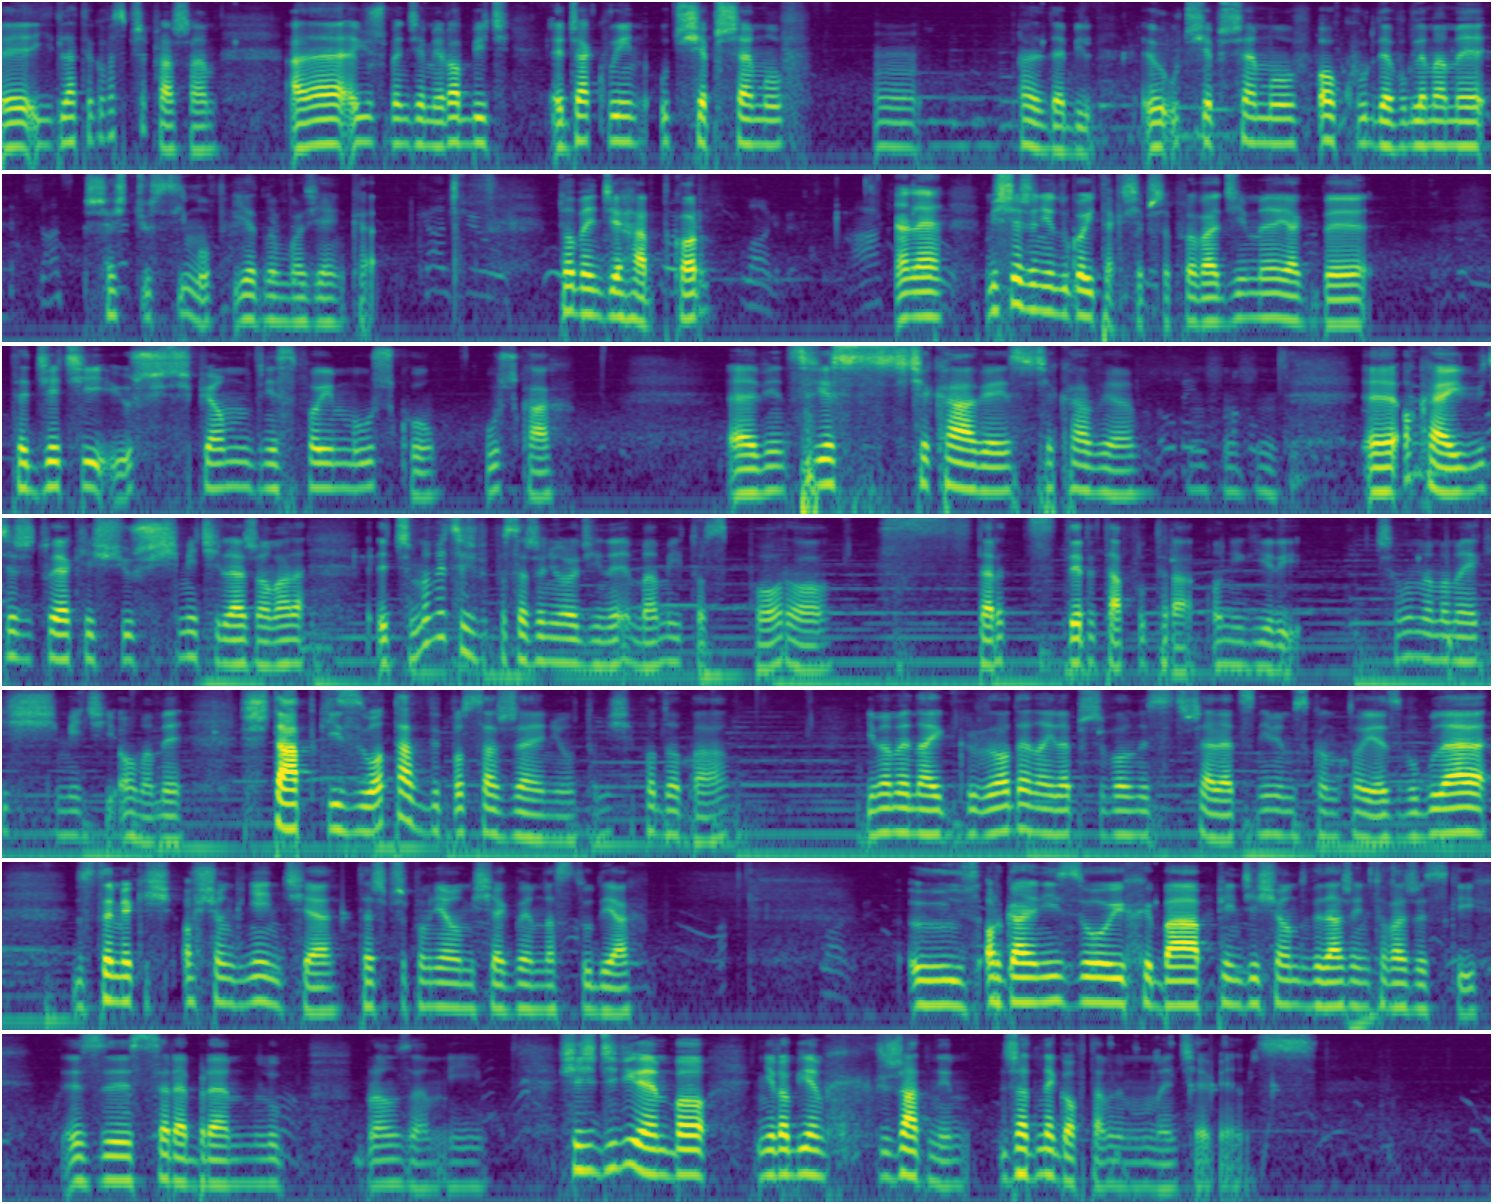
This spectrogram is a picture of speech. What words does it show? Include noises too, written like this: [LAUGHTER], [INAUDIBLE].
Y, I dlatego was przepraszam, ale już będziemy robić. Y, Jacqueline, ucz się przemów. Mm, ale debil. Y, Ucz się przemów. O kurde, w ogóle mamy sześciu simów i jedną łazienkę. To będzie hardcore. Ale myślę, że niedługo i tak się przeprowadzimy, jakby te dzieci już śpią w nie swoim łóżku, łóżkach. E, więc jest ciekawie, jest ciekawie. E, Okej, widzę, że tu jakieś już śmieci leżą, ale e, czy mamy coś w wyposażeniu rodziny? Mamy i to sporo. Ster, styrta, futra, onigiri. Czemu my mamy jakieś śmieci? O, mamy sztabki złota w wyposażeniu. To mi się podoba. I mamy nagrodę najlepszy wolny strzelec. Nie wiem skąd to jest. W ogóle dostałem jakieś osiągnięcie. Też przypomniało mi się jak byłem na studiach. Y, Zorganizuj chyba 50 wydarzeń towarzyskich z srebrem lub brązem i się zdziwiłem, bo nie robiłem żadnym, żadnego w tamtym momencie, więc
